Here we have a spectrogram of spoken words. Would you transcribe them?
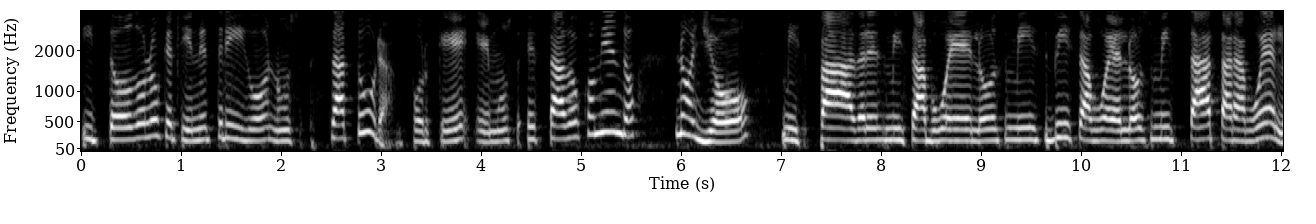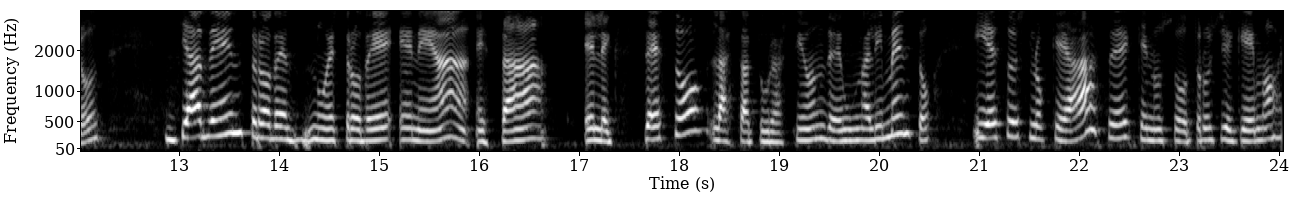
Y todo lo que tiene trigo nos satura porque hemos estado comiendo, no yo, mis padres, mis abuelos, mis bisabuelos, mis tatarabuelos, ya dentro de nuestro DNA está el exceso, la saturación de un alimento y eso es lo que hace que nosotros lleguemos,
